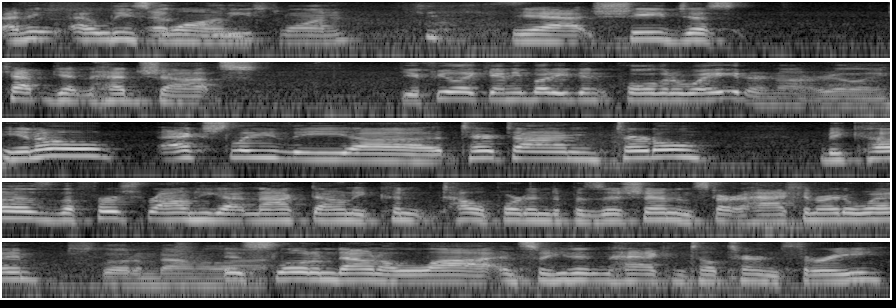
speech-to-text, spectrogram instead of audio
I think at least At one. At least one. Yeah, she just kept getting headshots. Do you feel like anybody didn't pull their weight or not really? You know, actually, the uh, Teraton Turtle, because the first round he got knocked down, he couldn't teleport into position and start hacking right away. Slowed him down a lot. It slowed him down a lot, and so he didn't hack until turn three.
